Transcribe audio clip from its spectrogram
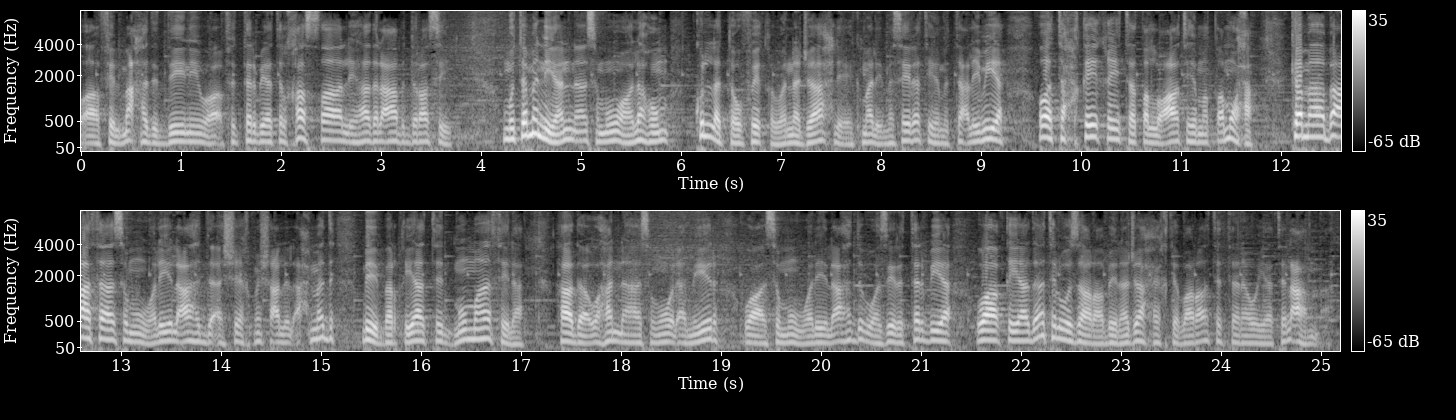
وفي المعهد الديني وفي التربية الخاصة لهذا العام الدراسي. متمنيا سموه لهم كل التوفيق والنجاح لإكمال مسيرتهم التعليمية وتحقيق تطلعاتهم الطموحة. كما بعث سمو ولي العهد الشيخ مشعل الأحمد ببرقيات مماثلة. هذا وهنأ سمو الأمير وسمو ولي العهد وزير التربية وقيادات الوزارة بنجاح اختبارات الثانوية العامة.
